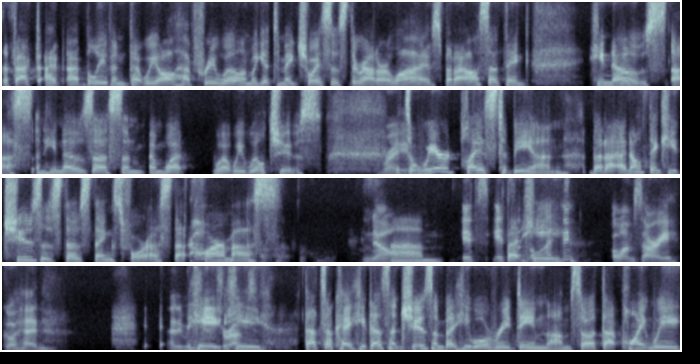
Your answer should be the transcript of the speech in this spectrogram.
the fact i, I believe in that we all have free will and we get to make choices throughout our lives but i also think he knows us and he knows us and, and what what we will choose. Right. It's a weird place to be in, but I, I don't think he chooses those things for us that harm us. No. Um, it's it's but he, oh, I think Oh, I'm sorry. Go ahead. he he that's okay. He doesn't choose them, but he will redeem them. So at that point we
